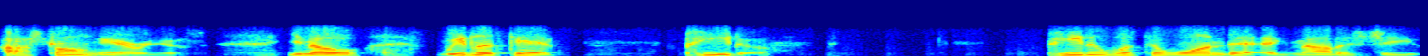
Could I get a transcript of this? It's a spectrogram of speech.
our strong areas. You know, we look at Peter. Peter was the one that acknowledged Jesus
